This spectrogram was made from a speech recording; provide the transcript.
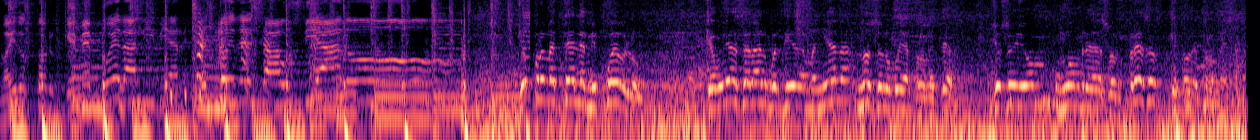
No hay doctor que me pueda aliviar, estoy desahuciado. Prometerle a mi pueblo que voy a hacer algo el día de mañana, no se lo voy a prometer. Yo soy un, un hombre de sorpresas y no de promesas.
